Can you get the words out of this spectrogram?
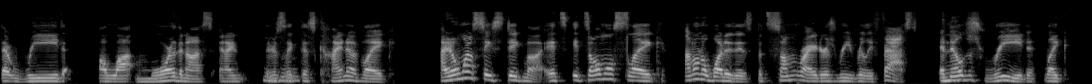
that read a lot more than us. And I there's Mhm. like this kind of like I don't want to say stigma. It's it's almost like I don't know what it is, but some writers read really fast and they'll just read like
